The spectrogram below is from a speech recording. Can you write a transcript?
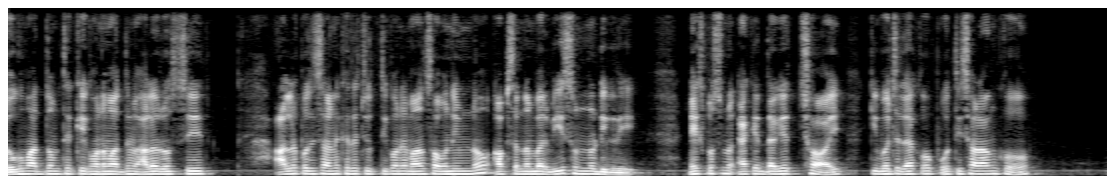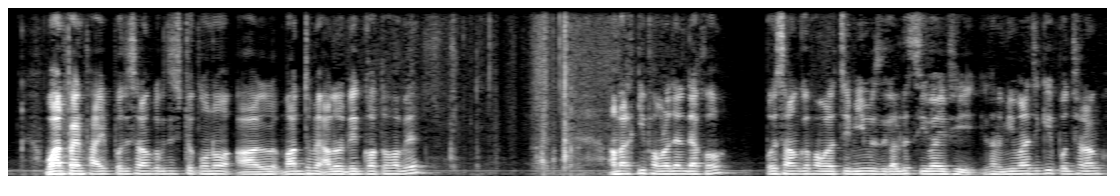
লঘু মাধ্যম থেকে ঘন মাধ্যমে আলোর রশ্মির, আলোর প্রতিসরণের ক্ষেত্রে চুক্তি কোণের মান সর্বনিম্ন অপশান নাম্বার বি শূন্য ডিগ্রি নেক্সট প্রশ্ন, একের দাগে ছয়, কি বলছে? দেখো, প্রতিসরাঙ্ক ওয়ান পয়েন্ট ফাইভ প্রতিসরাঙ্ক বিশিষ্ট কোনো আল, মাধ্যমে আলোর বেগ কত হবে? আমরা কি ফর্মুলা জানি? দেখো, প্রতিসরাঙ্ক ফর্মুলা হচ্ছে mu equal to c by v এখানে মিউ মানে হচ্ছে কি? প্রতিসরাঙ্ক।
